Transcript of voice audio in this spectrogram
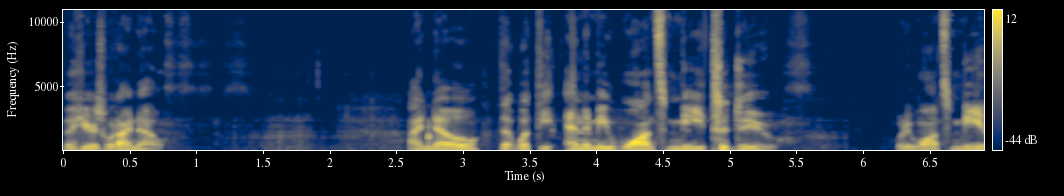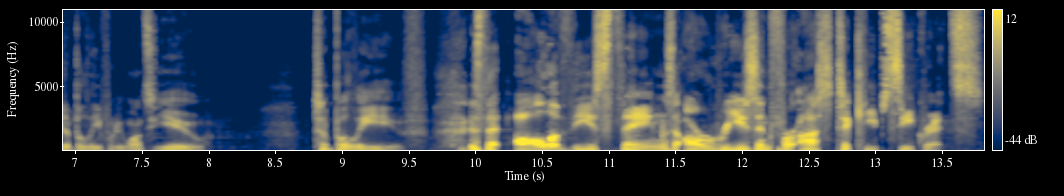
But here's what I know I know that what the enemy wants me to do, what he wants me to believe, what he wants you to believe is that all of these things are reason for us to keep secrets.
